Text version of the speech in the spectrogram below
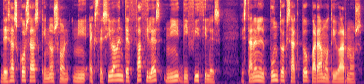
de esas cosas que no son ni excesivamente fáciles ni difíciles, están en el punto exacto para motivarnos.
